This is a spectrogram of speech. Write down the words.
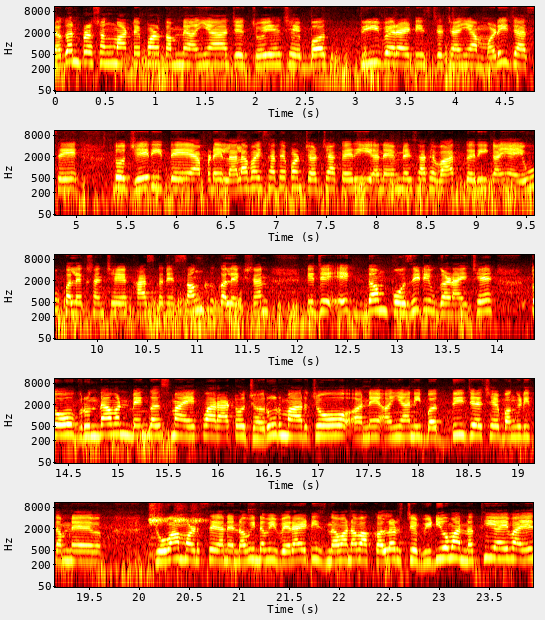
લગ્ન પ્રસંગ માટે પણ તમને અહીંયા જે જોઈએ છે, બધી વેરાયટીઝ જે છે, અહીંયા મળી જશે. તો જે રીતે આપણે લાલાભાઈ સાથે પણ ચર્ચા કરી અને એમની સાથે વાત કરી કે અહીંયા એવું કલેક્શન છે, ખાસ કરીને શંખ કલેક્શન કે જે એકદમ પોઝિટિવ ગણાય છે, તો વૃંદાવન બેંગલ્સમાં એકવાર આટો જરૂર મારજો અને અહીંયાની બધી જે છે બંગડી તમને જોવા મળશે અને નવી નવી વેરાયટીઝ નવા નવા કલર્સ જે વિડીયોમાં નથી આવ્યા, એ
